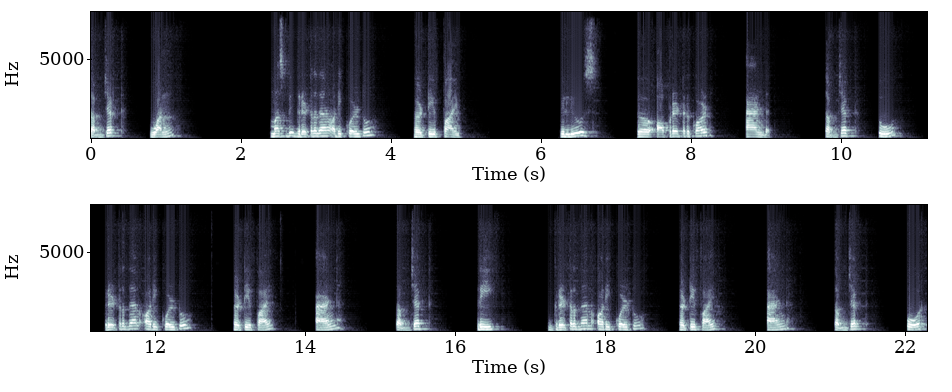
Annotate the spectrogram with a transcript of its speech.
subject 1 must be greater than or equal to 35 we'll use the operator called and subject 2 greater than or equal to 35 and subject 3 greater than or equal to 35 and subject 4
